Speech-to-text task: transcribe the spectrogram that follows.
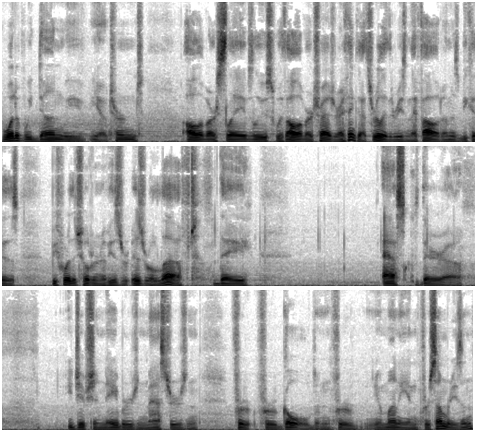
what have we done? We, you know, turned all of our slaves loose with all of our treasure. I think that's really the reason they followed him, is because before the children of Israel left, they asked their uh, Egyptian neighbors and masters and for for gold and for you know money, and for some reason,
